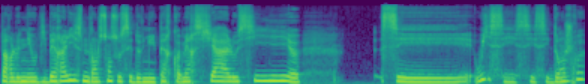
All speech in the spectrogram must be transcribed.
par le néolibéralisme, dans le sens où c'est devenu hyper commercial aussi. Euh, c'est. Oui, c'est dangereux.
